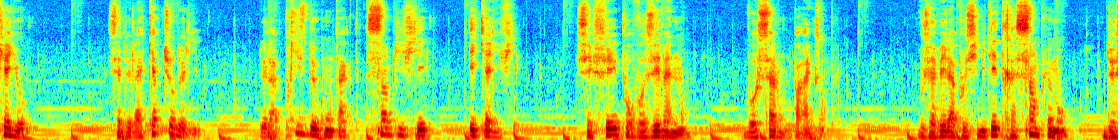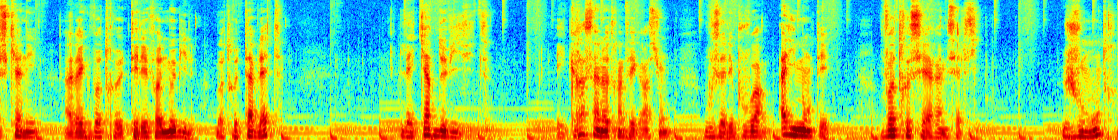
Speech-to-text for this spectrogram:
Keio, c'est de la capture de lead, de la prise de contact simplifiée et qualifiée. C'est fait pour vos événements, vos salons par exemple. Vous avez la possibilité très simplement de scanner avec votre téléphone mobile, votre tablette, les cartes de visite. Et grâce à notre intégration, vous allez pouvoir alimenter votre CRM celle-ci. Je vous montre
